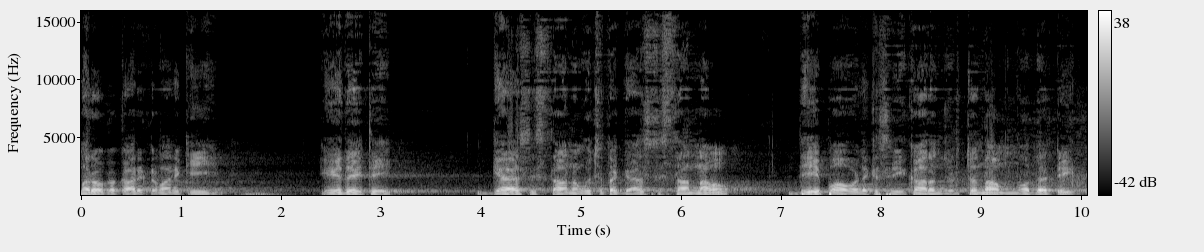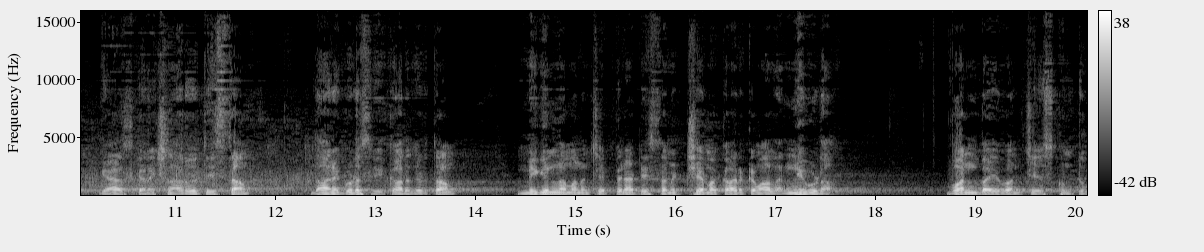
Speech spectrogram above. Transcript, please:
మరొక కార్యక్రమానికి ఏదైతే గ్యాస్ ఇస్తానో ఉచిత గ్యాస్ ఇస్తాన్నామో దీపావళికి శ్రీకారం చుడుతున్నాం. మొదటి గ్యాస్ కనెక్షన్ ఆ రోజు ఇస్తాం దానికి కూడా శ్రీకారం చుడతాం. మిగిలిన మనం చెప్పినట్టు సంక్షేమ కార్యక్రమాలన్నీ కూడా వన్ బై వన్ చేసుకుంటూ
